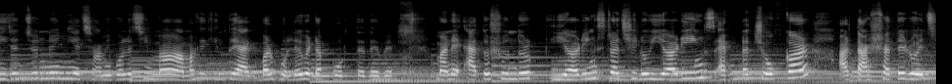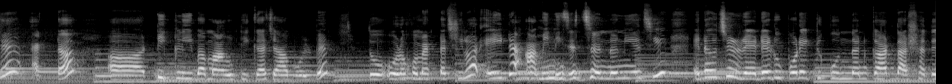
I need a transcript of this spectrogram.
নিজের জন্যই নিয়েছে। আমি বলেছি, মা, আমাকে কিন্তু একবার হলেও এটা পরতে দেবে। মানে এত সুন্দর ইয়াররিংসটা ছিল ইয়াররিংস একটা চোকার, আর তার সাথে রয়েছে একটা আহ, টিকলি বা মাংটিকা যা বলবে তো ওরকম একটা ছিল আর এইটা আমি নিজের জন্য নিয়েছি। এটা হচ্ছে রেডের উপরে একটু কুন্দন কাঠ, তার সাথে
